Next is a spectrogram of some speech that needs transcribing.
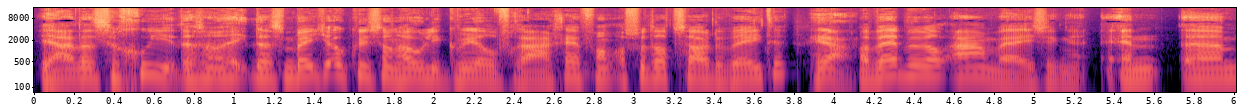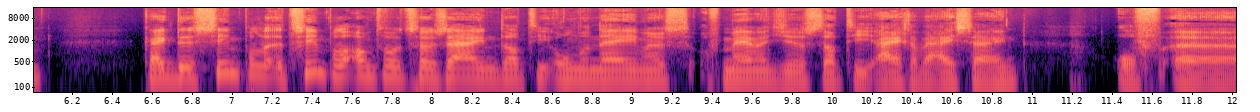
Ja, dat is een goede. Dat is een, dat is een beetje ook weer zo'n holy grail vraag. Hè, van als we dat zouden weten. Ja. Maar we hebben wel aanwijzingen. En ehm, kijk, de simpele, het simpele antwoord zou zijn dat die ondernemers of managers dat die eigenwijs zijn. Of eh,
